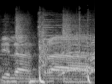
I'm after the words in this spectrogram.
Voltar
